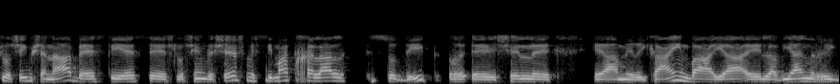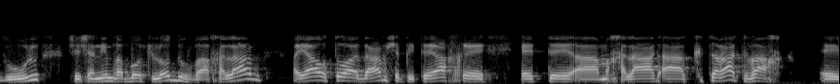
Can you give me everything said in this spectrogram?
30 שנה ב-STS 36 משימת חלל סודית אה, של אה, האמריקאים בה היה לוויין ריגול ששנים רבות לא דווח עליו היה אותו אדם שפיתח את המחלה הקצרת טווח אה,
